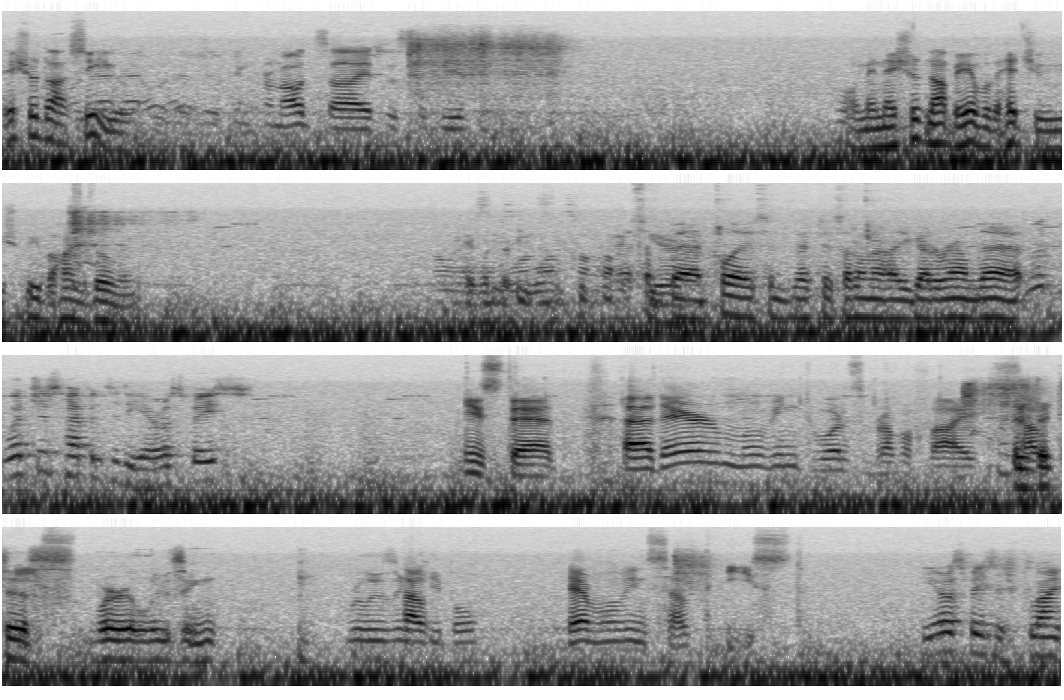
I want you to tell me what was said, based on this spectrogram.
they should not see you. They're shooting from outside the city. Well, I mean, they should not be able to hit you. You should be behind the building. Okay, what the- That's a bad place, Invictus. I don't know how you got around that. What, what just happened to the aerospace? He's dead. Uh, they're moving towards Bravo 5. Invictus, southeast. we're losing. We're losing South- people. They're moving southeast. The aerospace is flying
